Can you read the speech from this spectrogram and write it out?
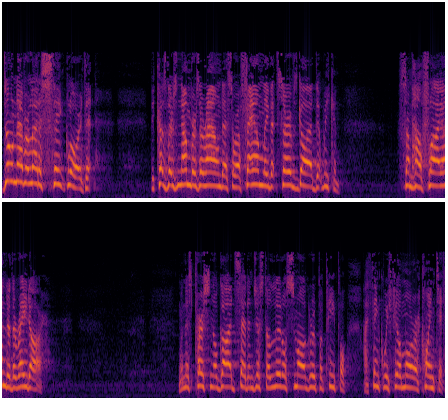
Don't ever let us think, Lord, that because there's numbers around us or a family that serves God that we can somehow fly under the radar. When this personal God said in just a little small group of people, I think we feel more acquainted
